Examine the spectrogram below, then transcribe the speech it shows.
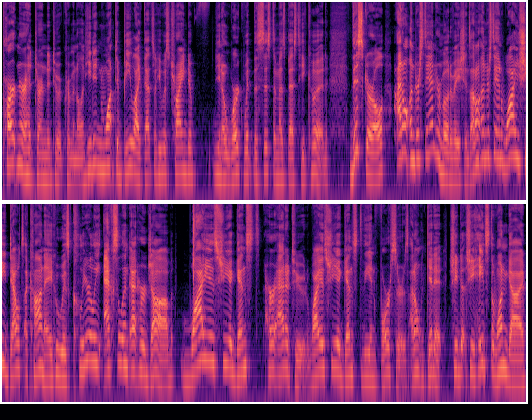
partner had turned into a criminal and he didn't want to be like that so he was trying to you know, work with the system as best he could. This girl, I don't understand her motivations. I don't understand why she doubts Akane, who is clearly excellent at her job. Why is she against her attitude? Why is she against the enforcers? I don't get it. She she hates the one guy,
